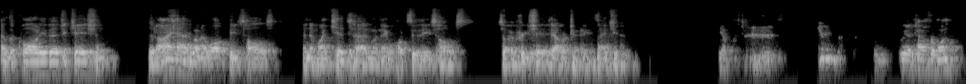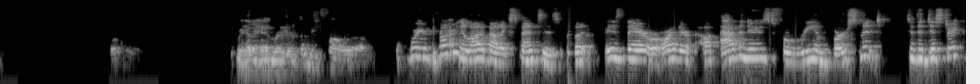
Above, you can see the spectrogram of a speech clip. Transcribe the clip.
have the quality of education that I had when I walked these halls and that my kids had when they walked through these halls. So I appreciate the opportunity. Thank you. Yep. We have time for one. We had a hand raiser. Let me follow up. We're talking a lot about expenses, but is there or are there uh, avenues for reimbursement to the district?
